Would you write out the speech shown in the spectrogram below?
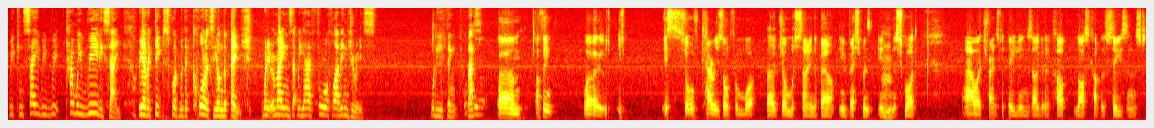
we can say we re- can we really say we have a deep squad with the quality on the bench when it remains that we have four or five injuries. What do you think, Vass? Um, I think, well, it's, it's, it sort of carries on from what uh, Jon was saying about investment in the squad. Our transfer dealings over the last couple of seasons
